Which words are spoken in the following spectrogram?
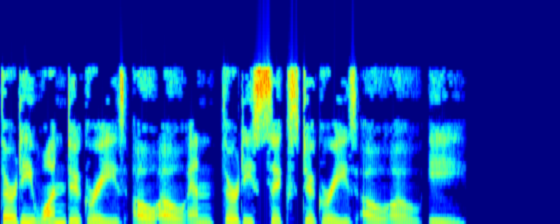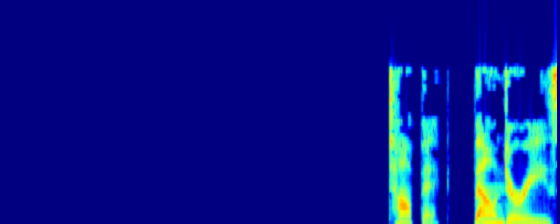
31 degrees 00 and 36 degrees 00 E. Topic: Boundaries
